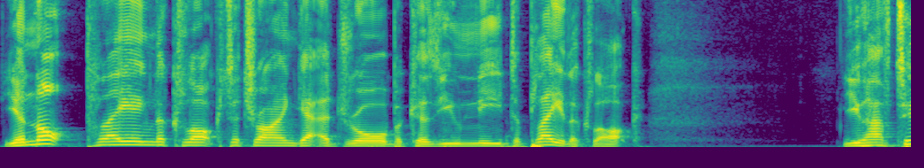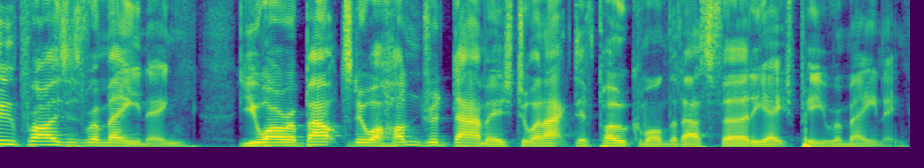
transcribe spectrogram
You're not playing the clock to try and get a draw because you need to play the clock. You have two prizes remaining. You are about to do 100 damage to an active Pokemon that has 30 HP remaining.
